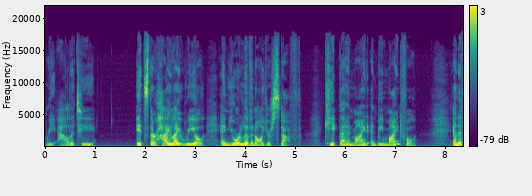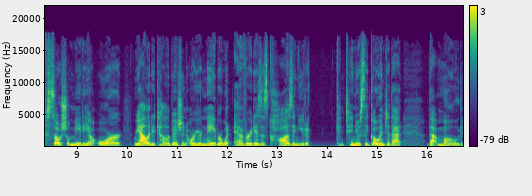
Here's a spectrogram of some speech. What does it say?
reality. It's their highlight reel, and you're living all your stuff. Keep that in mind and be mindful. And if social media or reality television or your neighbor, whatever it is, is causing you to continuously go into that, that mode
